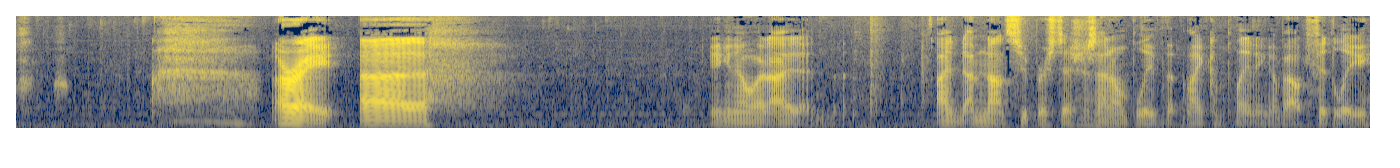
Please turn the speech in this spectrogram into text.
All right. Uh, you know what? I, I, I'm not superstitious. I don't believe that my complaining about fiddly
